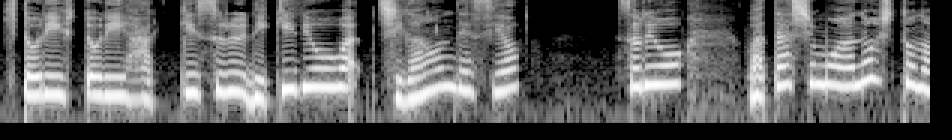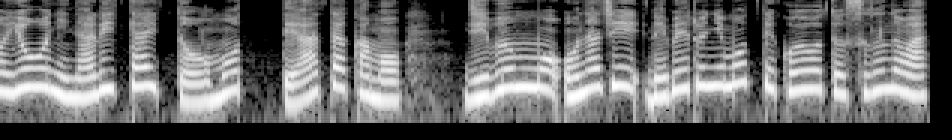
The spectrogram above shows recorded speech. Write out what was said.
一人一人発揮する力量は違うんですよ。それを私もあの人のようになりたいと思ってあたかも自分も同じレベルに持ってこようとするのは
